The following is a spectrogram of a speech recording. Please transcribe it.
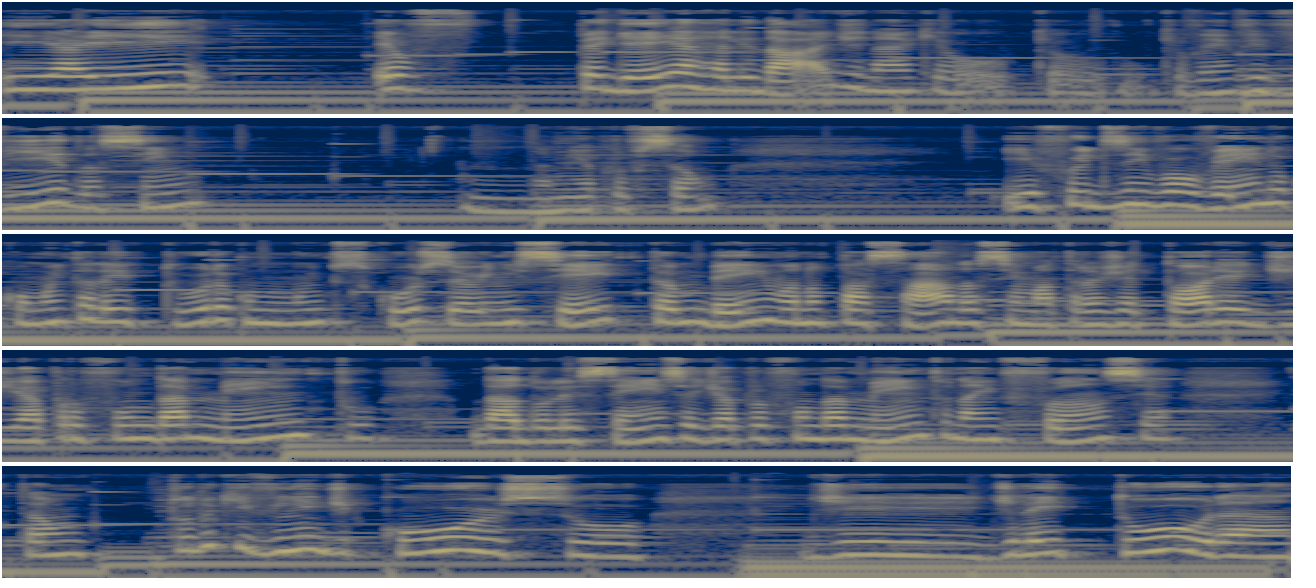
E aí eu peguei a realidade, né, que eu, que eu, que eu venho vivido assim na minha profissão e fui desenvolvendo com muita leitura, com muitos cursos. Eu iniciei também o ano passado assim uma trajetória de aprofundamento da adolescência, de aprofundamento na infância. Então, tudo que vinha de curso, de, de leitura,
